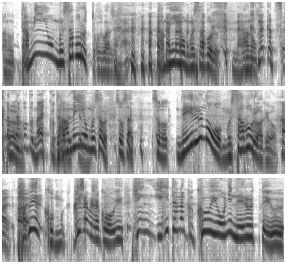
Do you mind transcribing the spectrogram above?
あのダミンをむさぼるって言葉あるじゃない？ダミンをむさぼる。なかなか使ったことないことダですけど。ミンをむさぼる。そうさその寝るのをむさぼるわけよ、はいはい。食べるこうぐしゃぐしゃこうひんいぎたなく食うように寝るっていう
